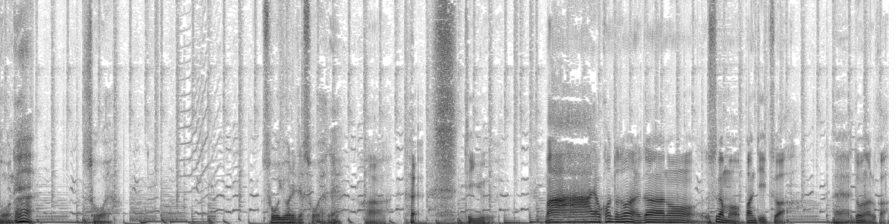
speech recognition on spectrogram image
そうね。そうや。そう言われりゃそうやね。はい、っていう。まあ、でも今度どうなる？だあの、巣鴨パンティーツアー、えーどうなるか。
